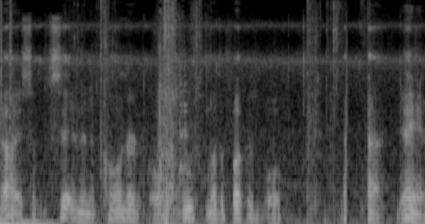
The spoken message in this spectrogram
Y'all is some sitting in the corner or roof motherfuckers, boy. God damn.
